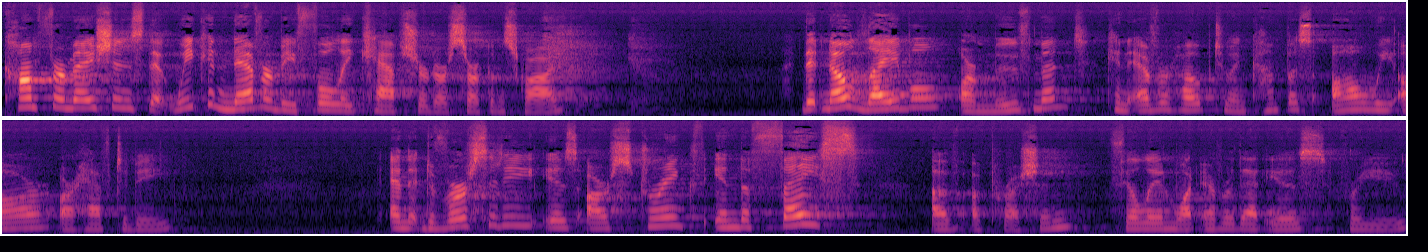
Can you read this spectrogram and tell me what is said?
confirmations that we can never be fully captured or circumscribed. That no label or movement can ever hope to encompass all we are or have to be, and that diversity is our strength in the face of oppression. Fill in whatever that is for you.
